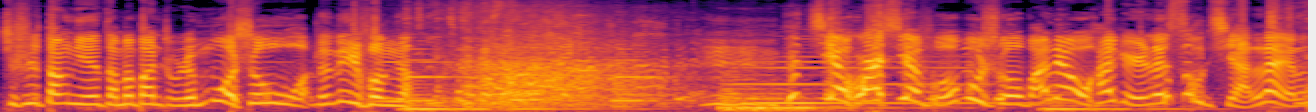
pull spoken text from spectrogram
就是当年咱们班主任没收我的那封啊！他借花献佛不说，完了我还给人来送钱来了。”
